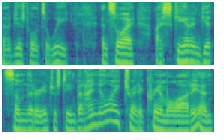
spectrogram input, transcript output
not just once a week. And so I, I scan and get some that are interesting, but I know I try to cram a lot in.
